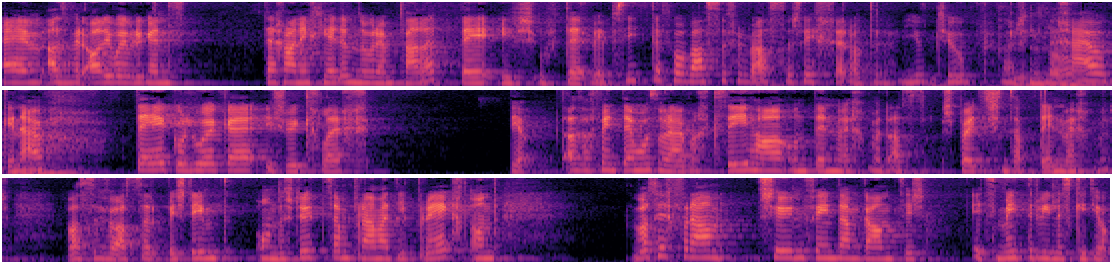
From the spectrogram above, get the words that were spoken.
Ähm, also für alle, die übrigens, den kann ich jedem nur empfehlen. Der ist auf der Webseite von Wasser für Wasser sicher oder YouTube wahrscheinlich auch. Genau. Den schauen ist wirklich, ja, also ich finde, den muss man einfach gesehen haben und dann möchte man das, spätestens ab dann möchte man Wasser für Wasser bestimmt unterstützen und vor allem die Projekte und was ich vor allem schön finde am Ganzen ist, jetzt mittlerweile, es gibt ja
